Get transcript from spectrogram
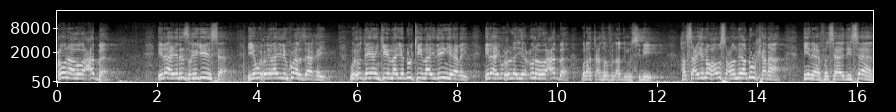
Cuna oo cabba ilaahay risqigiisa iyo wuxuu ilaahay idinku arsaaqay wuxuu deegaankiinna iyo dhulkiinna idiin yeelay. Ilaahay wuxuu leeyahay cuna oo cabba walaa tacthaw fi lardi mufsidiin. Ha sacyinoo ha u soconnina dhulkana inaa fasaadisaan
